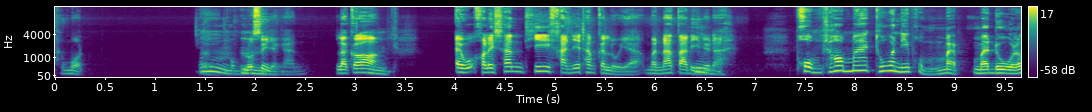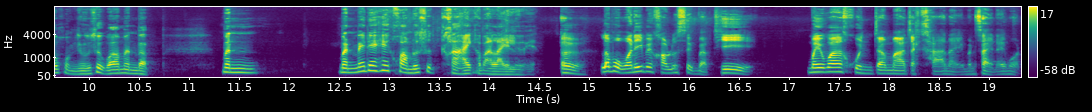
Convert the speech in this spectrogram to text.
ทั้งหมดเออ อืมผมรู้สึกอย่างนั้น แล้วก็อืมไอคอลเลคชันที่คันยี่ทำกันหลุยอะมันหน้าตาดีด้วยนะผมชอบมากทุกวันนี้ผมแบบมาดูแล้วผมรู้สึกว่ามันแบบมันมันไม่ได้ให้ความรู้สึกคล้ายกับอะไรเลยอะเออ แล้วผมว่านี่เป็นความรู้สึกแบบที่ ไม่ว่าคุณจะมาจากขาไหนมันใส่ได้หมด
